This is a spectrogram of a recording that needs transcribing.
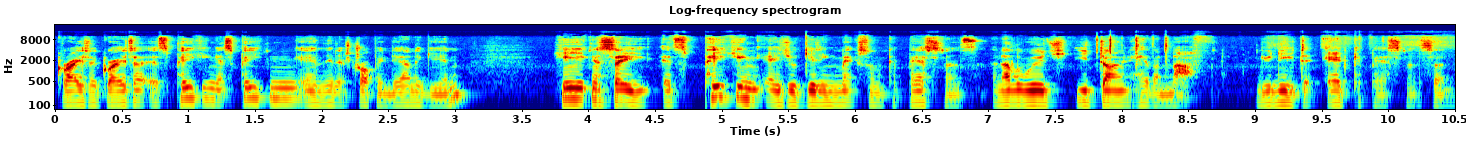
greater, greater, it's peaking, it's peaking, and then it's dropping down again. Here you can see it's peaking as you're getting maximum capacitance. In other words, you don't have enough. You need to add capacitance in.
